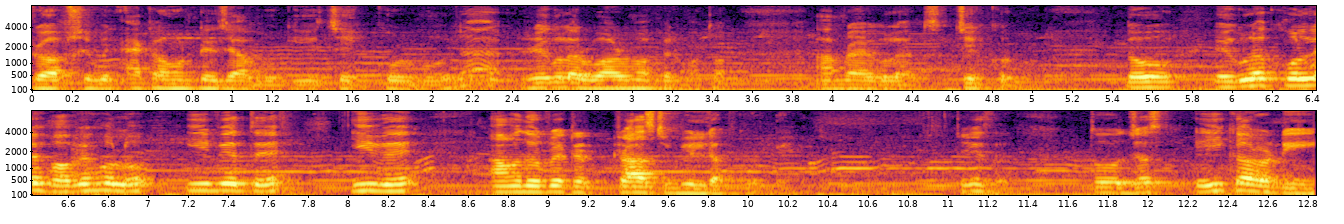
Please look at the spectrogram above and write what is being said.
ড্রপ শিপিং অ্যাকাউন্টে যাব, গিয়ে চেক করব। হ্যাঁ রেগুলার ওয়ার্ম আপের মতো আমরা এগুলো চেক করব। তো এগুলো করলে হবে হলো ইবেতে ইবে আমাদের উপরে একটা ট্রাস্ট বিল্ড আপ করবে। ঠিক আছে? তো জাস্ট এই কারণেই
